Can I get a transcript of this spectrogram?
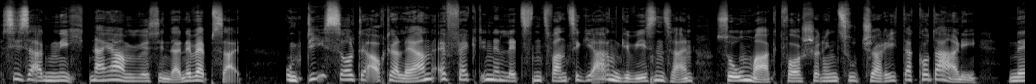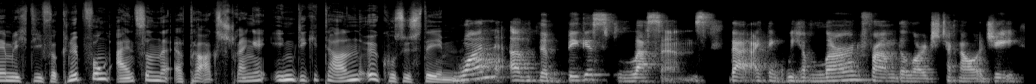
Sie sagen nicht, naja, wir sind eine Website. Und dies sollte auch der Lerneffekt in den letzten 20 Jahren gewesen sein, so Marktforscherin Sucharita Kodali, nämlich die Verknüpfung einzelner Ertragsstränge in digitalen Ökosystemen. One of the biggest lessons that I think we have learned from the large technology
